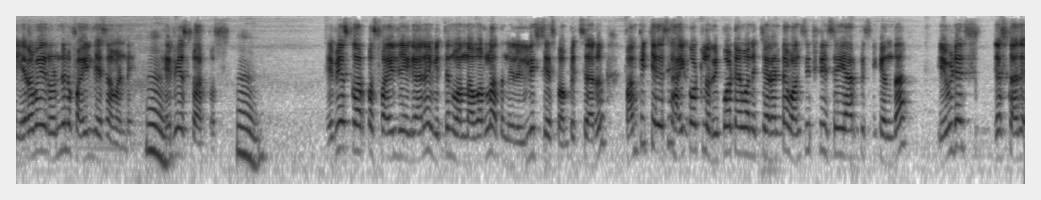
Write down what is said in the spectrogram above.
ఇరవై రెండును ఫైల్ చేశామండి. Hmm. Habeas corpus hmm. Habeas corpus file చేయగానే విత్ ఇన్ వన్ అవర్లో అతన్ని రిలీజ్ చేసి పంపించారు. పంపించేసి హైకోర్టులో రిపోర్ట్ ఏమని ఇచ్చారంటే వన్ సిక్స్టీ సిఆర్పిసి కింద ఎవిడెన్స్ జస్ట్ అదే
